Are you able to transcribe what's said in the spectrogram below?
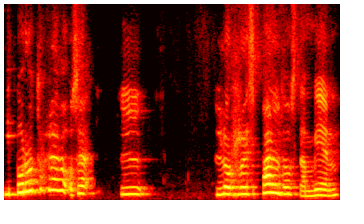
Y por otro lado, o sea, los respaldos también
